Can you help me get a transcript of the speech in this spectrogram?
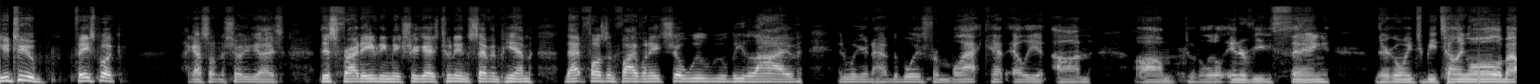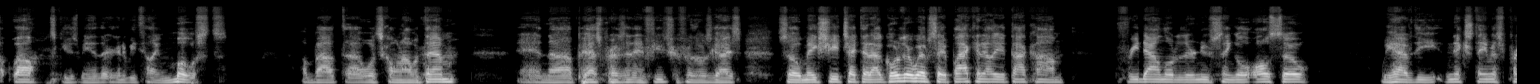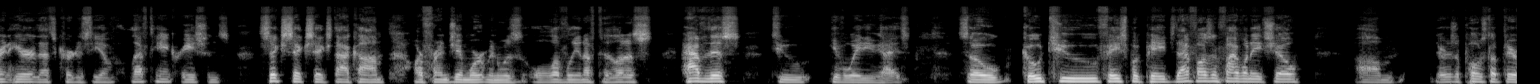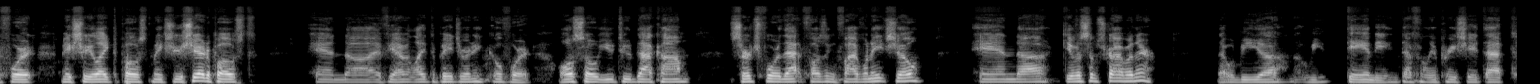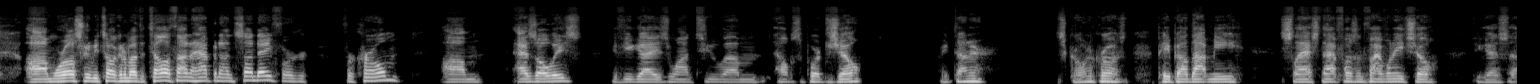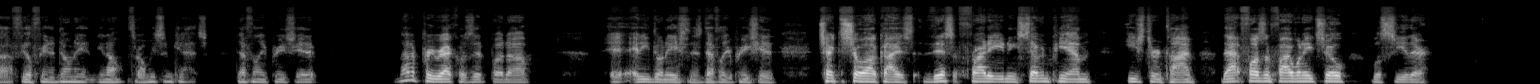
YouTube, Facebook. I got something to show you guys this Friday evening. Make sure you guys tune in 7 p.m. That Fuzzin' 518 show will, will be live, and we're going to have the boys from Blackcat Elliot on um, doing a little interview thing. They're going to be telling all about, well, excuse me, they're going to be telling most about uh, what's going on with them and uh, past, present, and future for those guys. So make sure you check that out. Go to their website, blackcatelliott.com. Free download of their new single. Also, we have the Nick Stamas print here. That's courtesy of Left Hand Creations 666.com. Our friend Jim Wortman was lovely enough to let us have this to give away to you guys. So go to Facebook page, That Fuzzin' 518 Show. Um, there's a post up there for it. Make sure you like the post. Make sure you share the post. And uh, if you haven't liked the page already, go for it. Also, youtube.com. Search for that Fuzzing 518 show and uh, give a subscribe on there. That would be uh, that would be dandy. Definitely appreciate that. Um, we're also going to be talking about the telethon that happened on Sunday for for Chrome. Um, as always, if you guys want to um, help support the show, right down there, scrolling across, paypal.me slash that fuzzing 518 show. If you guys uh, feel free to donate, you know, throw me some cash. Definitely appreciate it. Not a prerequisite, but uh, any donation is definitely appreciated. Check the show out, guys. This Friday evening, 7 p.m. Eastern time. That Fuzzin' 518 show. We'll see you there.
